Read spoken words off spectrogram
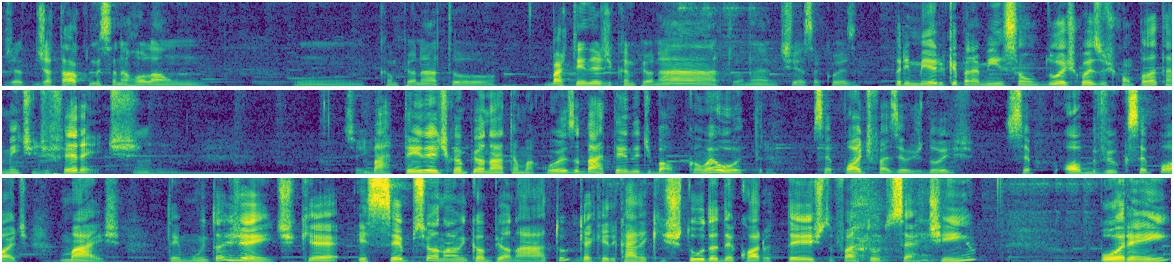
Já, já tava começando a rolar um, um campeonato, bartender de campeonato, né? Não tinha essa coisa? Primeiro que pra mim são duas coisas completamente diferentes. Uhum. Sim. Bartender de campeonato é uma coisa, bartender de balcão é outra. Você pode fazer os dois? Você, óbvio que você pode. Mas tem muita gente que é excepcional em campeonato, que é aquele cara que estuda, decora o texto, faz tudo certinho. Porém,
